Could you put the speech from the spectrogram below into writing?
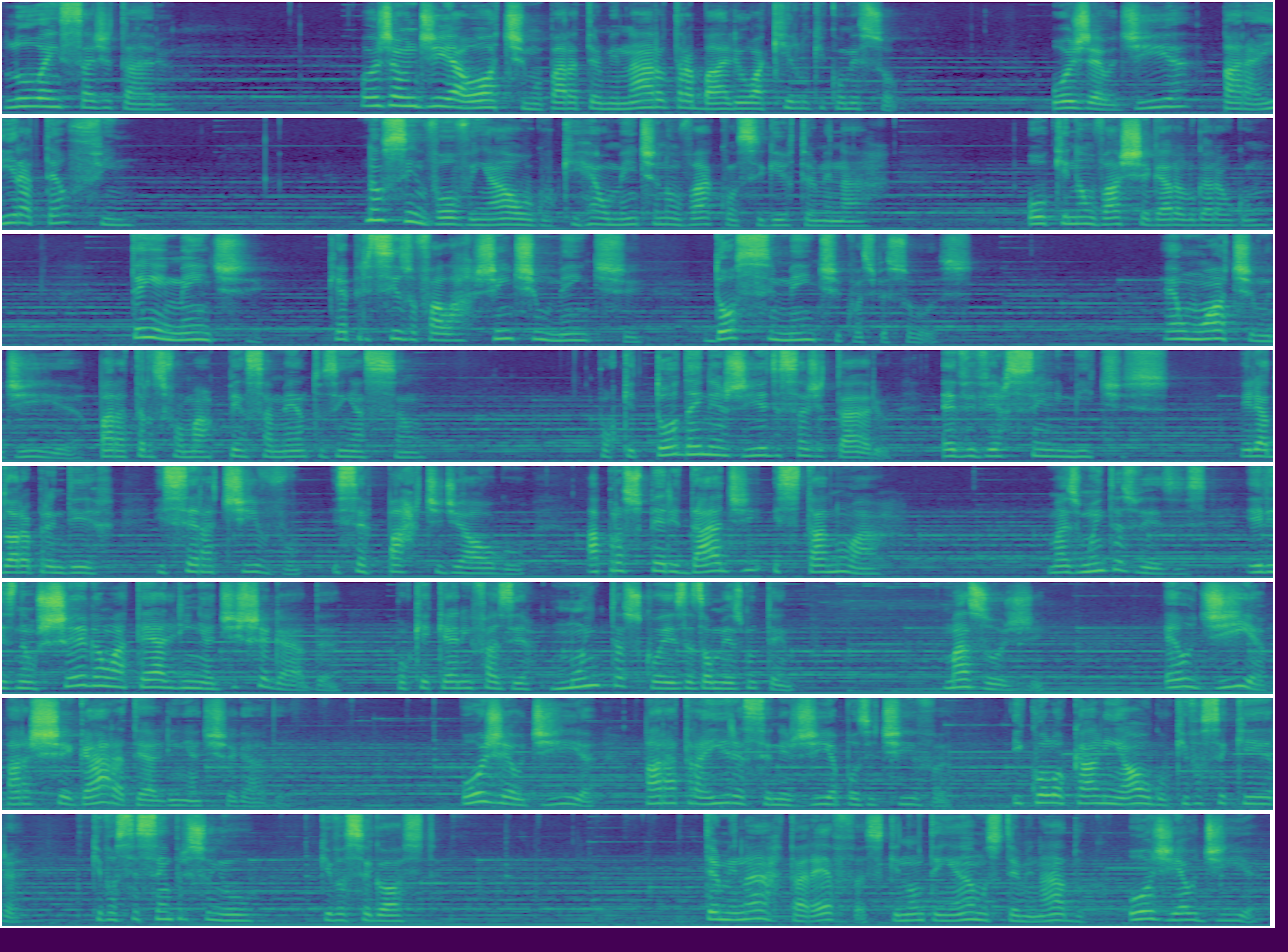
Lua em Sagitário. Hoje é um dia ótimo para terminar o trabalho ou aquilo que começou. Hoje é o dia para ir até o fim. Não se envolva em algo que realmente não vá conseguir terminar ou que não vá chegar a lugar algum. Tenha em mente que é preciso falar gentilmente, docemente com as pessoas é um ótimo dia para transformar pensamentos em ação, porque toda a energia de Sagitário é viver sem limites. Ele adora aprender e ser ativo e ser parte de algo. A prosperidade está no ar. Mas muitas vezes eles não chegam até a linha de chegada porque querem fazer muitas coisas ao mesmo tempo. Mas hoje, é o dia para chegar até a linha de chegada. Hoje é o dia para atrair essa energia positiva e colocá-la em algo que você queira, que você sempre sonhou, que você gosta. Terminar tarefas que não tenhamos terminado, hoje é o dia.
